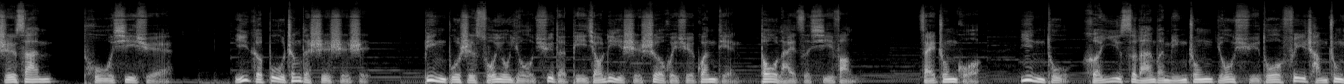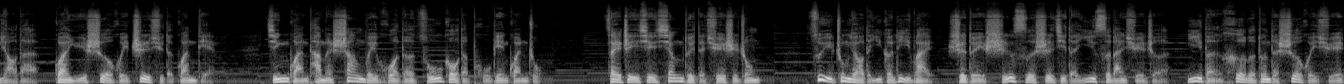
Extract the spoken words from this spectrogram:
十三谱系学，一个不争的事实是，并不是所有有趣的比较历史社会学观点都来自西方。在中国、印度和伊斯兰文明中有许多非常重要的关于社会秩序的观点，尽管他们尚未获得足够的普遍关注。在这些相对的缺失中，最重要的一个例外是对十四世纪的伊斯兰学者伊本·赫勒敦的社会学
